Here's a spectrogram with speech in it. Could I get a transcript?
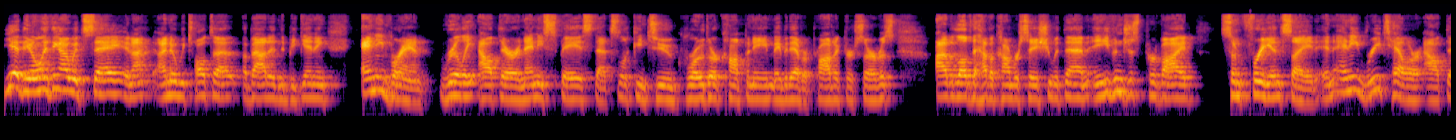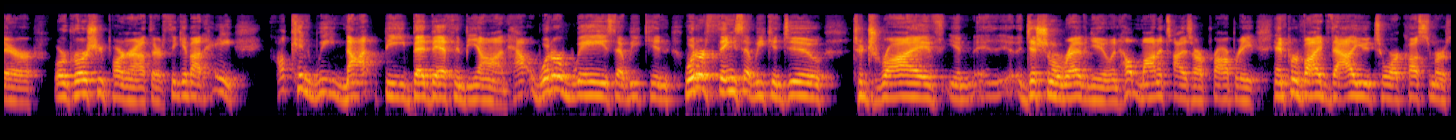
Yeah, the only thing I would say, and I, I know we talked about it in the beginning, any brand really out there in any space that's looking to grow their company, maybe they have a product or service, I would love to have a conversation with them and even just provide some free insight. And any retailer out there or grocery partner out there thinking about, hey, how can we not be bed bath and beyond? How what are ways that we can what are things that we can do to drive in additional revenue and help monetize our property and provide value to our customers?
